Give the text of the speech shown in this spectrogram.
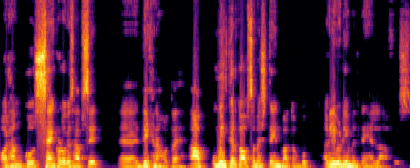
और हमको सैकड़ों के हिसाब से देखना होता है। आप, उम्मीद करता हूँ आप समझते हैं इन बातों को। अगली वीडियो मिलते हैं। अल्लाह हाफिज़।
